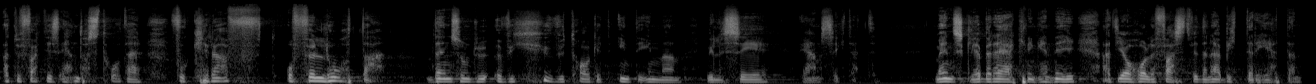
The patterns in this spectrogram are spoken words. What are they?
att du faktiskt ändå står där, får kraft att förlåta den som du överhuvudtaget inte innan ville se i ansiktet. Mänskliga beräkningen i att jag håller fast vid den här bitterheten.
